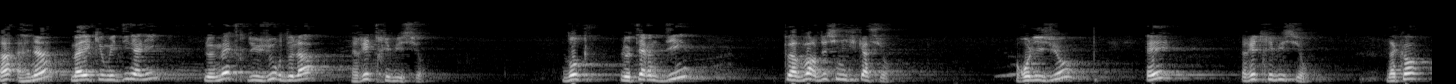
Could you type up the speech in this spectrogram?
Hein, Malik le maître du jour de la rétribution. Donc, le terme din peut avoir deux significations. Religion et rétribution. D'accord?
